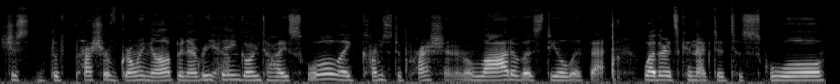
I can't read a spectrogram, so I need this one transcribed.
just the pressure of growing up and everything, going to high school, like comes depression. And a lot of us deal with that, whether it's connected to school,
